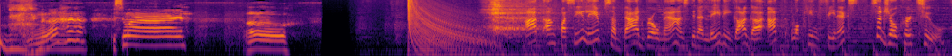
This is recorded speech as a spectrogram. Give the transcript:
Smile! Oh. At ang pasilip sa bad romance ni na Lady Gaga at Joaquin Phoenix sa Joker 2.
